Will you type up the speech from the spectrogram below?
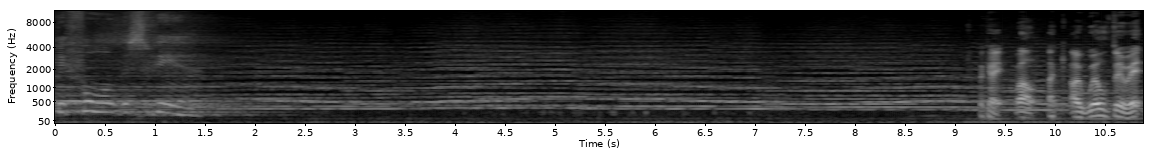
before the sphere. Okay, well, I, I will do it,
